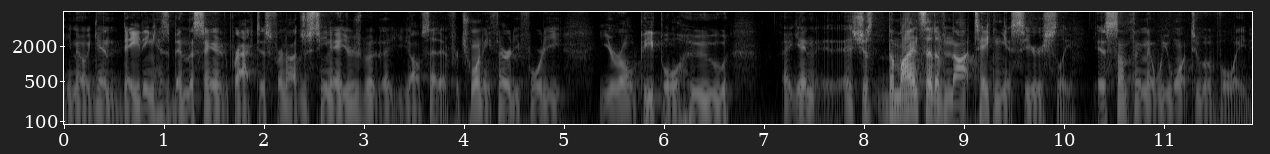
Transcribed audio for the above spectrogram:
you know, again, dating has been the standard practice for not just teenagers, but uh, y'all said it for 20, 30, 40 year old people who again, it's just the mindset of not taking it seriously is something that we want to avoid.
